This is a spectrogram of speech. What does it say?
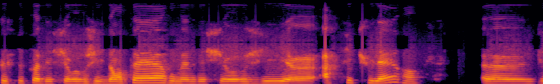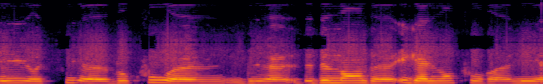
que ce soit des chirurgies dentaires ou même des chirurgies articulaires. Euh, j'ai eu aussi euh, beaucoup euh, de, demandes également pour les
